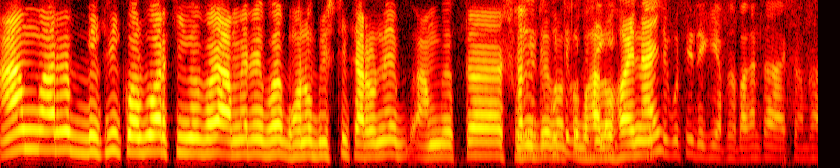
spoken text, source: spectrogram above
আম আর বিক্রি করব আর কীভাবে আমের ঘন বৃষ্টির কারণে আম একটা শরীরের মতো ভালো হয় নাই। দেখি আপনার বাগানটা আমরা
